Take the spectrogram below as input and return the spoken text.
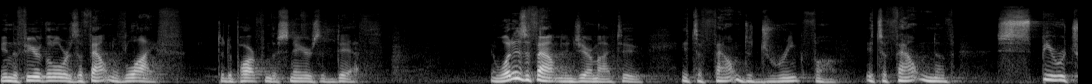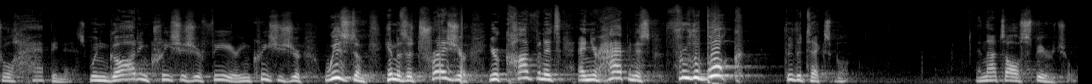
In the fear of the Lord is a fountain of life to depart from the snares of death. And what is a fountain in Jeremiah 2? It's a fountain to drink from, it's a fountain of spiritual happiness. When God increases your fear, increases your wisdom, Him as a treasure, your confidence and your happiness through the book, through the textbook. And that's all spiritual.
